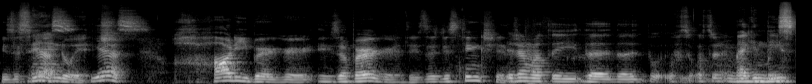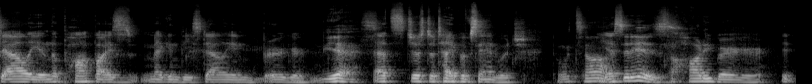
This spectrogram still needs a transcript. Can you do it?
is a sandwich. Yes. Hottie burger is a burger. There's a distinction. You're talking about the the the what's, what's her name? Megan Thee Stallion, the Popeyes Megan Thee Stallion burger. yes. That's just a type of sandwich. no, it's not. yes, it is. It's a hottie burger. It-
